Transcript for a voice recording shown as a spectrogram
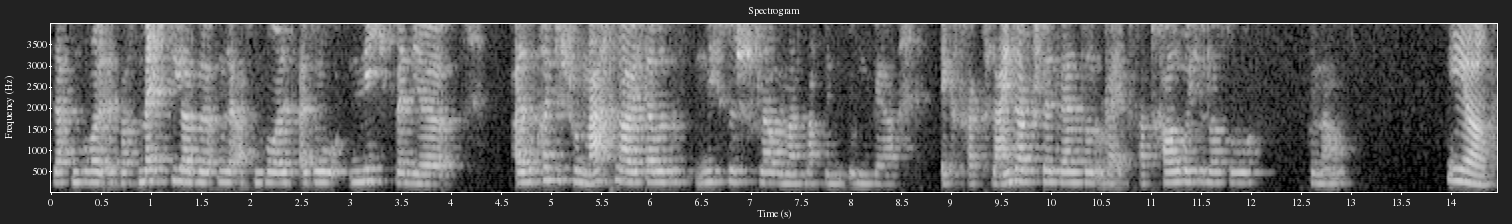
lassen wollt, etwas mächtiger wirken lassen wollt. Also nicht, wenn ihr, also könnt ihr schon machen, aber ich glaube, es ist nicht so schlau, wenn man es macht, wenn irgendwer extra klein dargestellt werden soll oder extra traurig oder so. Genau. Ja.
